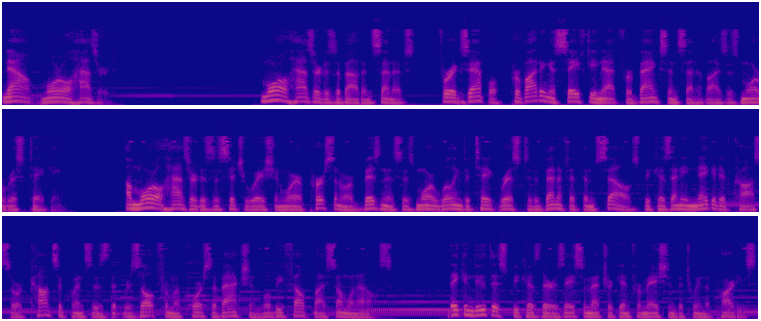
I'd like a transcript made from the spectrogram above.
Now, moral hazard. Moral hazard is about incentives, for example, providing a safety net for banks incentivizes more risk taking. A moral hazard is a situation where a person or business is more willing to take risk to benefit themselves because any negative costs or consequences that result from a course of action will be felt by someone else. They can do this because there is asymmetric information between the parties,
